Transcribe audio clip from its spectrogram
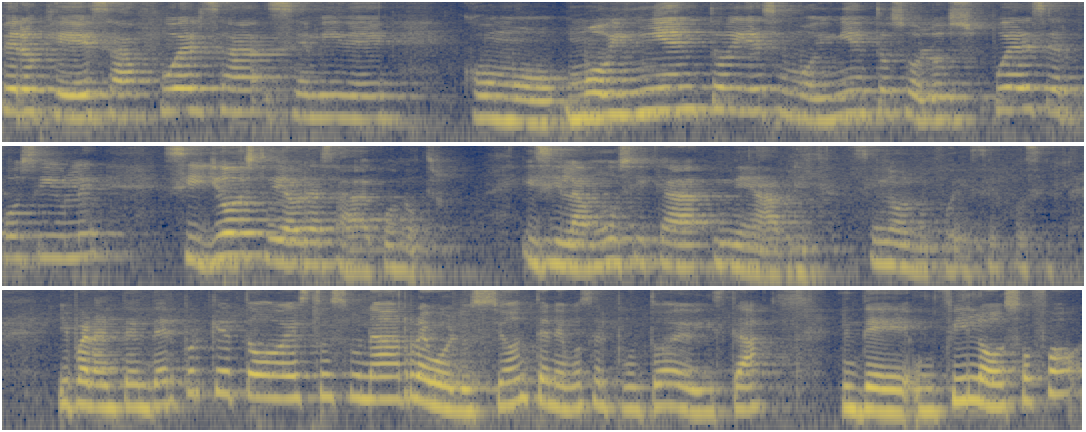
pero que esa fuerza se mide como movimiento y ese movimiento solo puede ser posible si yo estoy abrazada con otro y si la música me abriga, si no, no puede ser posible. Y para entender por qué todo esto es una revolución, tenemos el punto de vista de un filósofo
